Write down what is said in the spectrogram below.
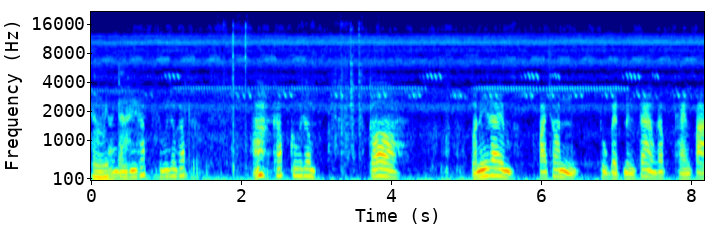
ยังไม่ตายดีครับคุณผู้ชมครับอะครับคุณผู้ชม ก็ วันนี้ได้ปลาช่อนถูกเบ็ดหนึ่งแต้มครับแทงปลา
